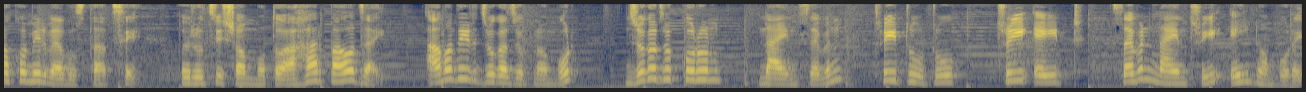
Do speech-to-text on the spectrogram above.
রকমের ব্যবস্থা আছে। রুচিসম্মত আহার পাওয়া যায়। আমাদের যোগাযোগ নম্বর, যোগাযোগ করুন nine seven three two two three eight seven nine three এই নম্বরে।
